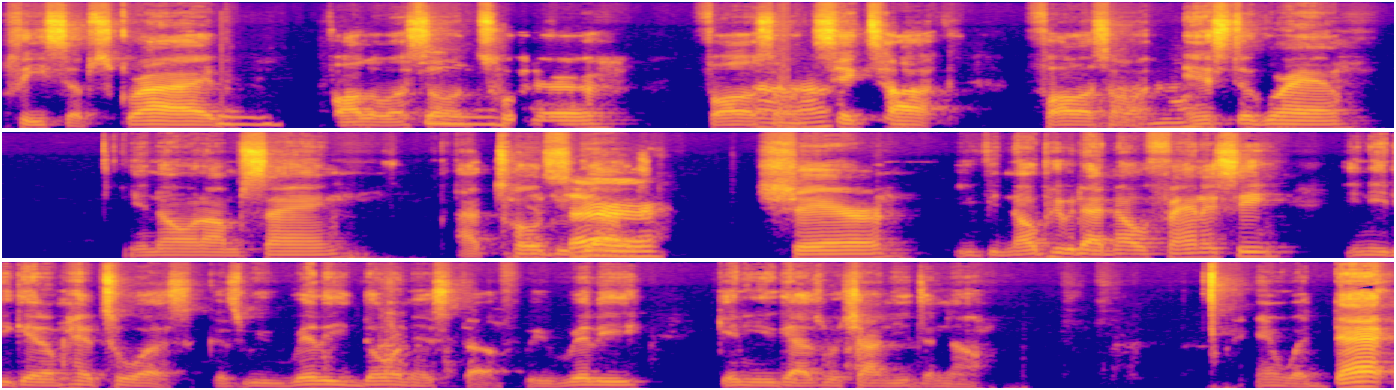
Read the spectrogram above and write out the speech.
please subscribe, mm-hmm. follow us on. Twitter, follow us uh-huh. on TikTok, follow us on uh-huh. Instagram. You know what I'm saying? I told yes, you sir. guys, share. If you know people that know fantasy, you need to get them hip to us because we really doing this stuff. We really getting you guys what y'all need to know. And with that,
